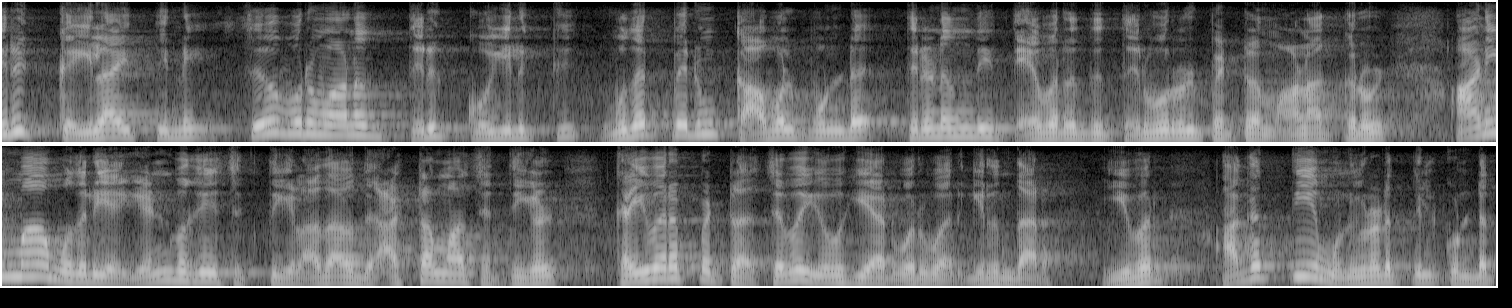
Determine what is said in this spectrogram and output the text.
திருக்கைலாயத்தினை சிவபெருமான திருக்கோயிலுக்கு முதற்பெரும் காவல் பூண்ட திருநந்தி தேவரது திருவருள் பெற்ற மாணாக்கருள் அனிமா முதலிய எண்வகை சக்திகள் அதாவது அஷ்டமா சக்திகள் கைவரப்பெற்ற சிவயோகியார் ஒருவர் இருந்தார். இவர் அகத்திய முனிவரிடத்தில் கொண்ட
